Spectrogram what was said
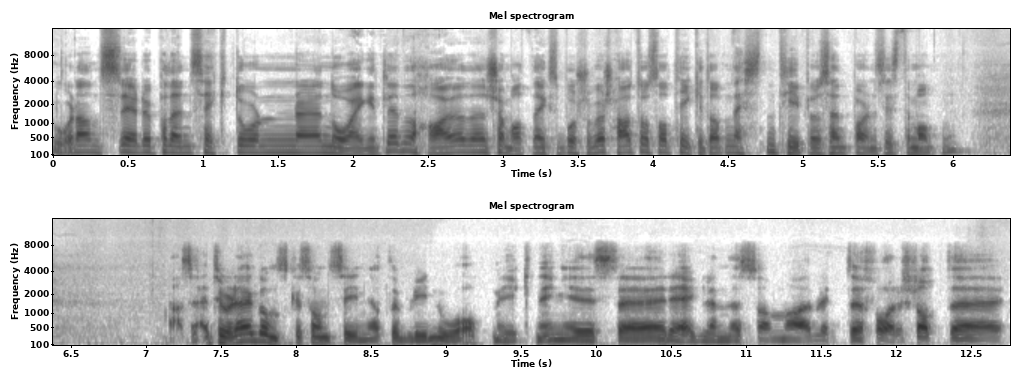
Hvordan ser du på den sektoren eh, nå, egentlig? Den har jo, den Sjømatindeksen på har tross alt tikket opp nesten 10 bare den siste måneden. Altså, jeg tror det er ganske sannsynlig at det blir noe oppmykning i disse reglene som har blitt eh, foreslått. Det er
